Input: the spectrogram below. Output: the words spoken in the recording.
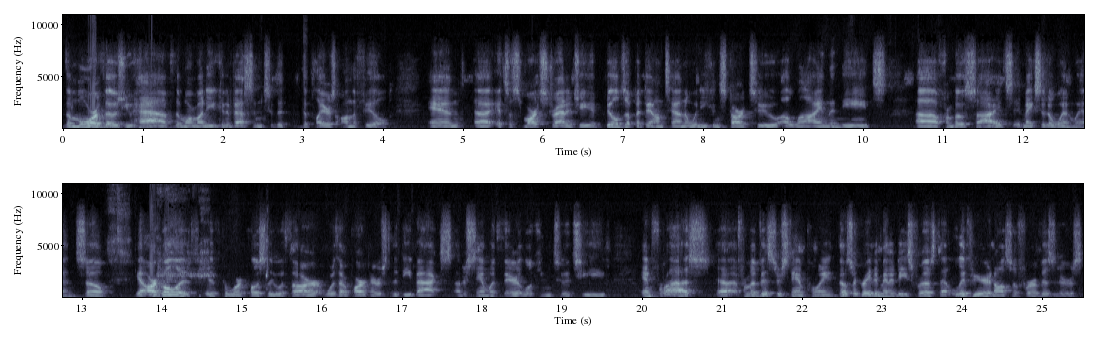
the more of those you have, the more money you can invest into the, the players on the field. And uh, it's a smart strategy. It builds up a downtown. And when you can start to align the needs uh, from both sides, it makes it a win-win. So, yeah, our goal is, is to work closely with our with our partners, the D-backs, understand what they're looking to achieve. And for us, uh, from a visitor standpoint, those are great amenities for us that live here and also for our visitors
